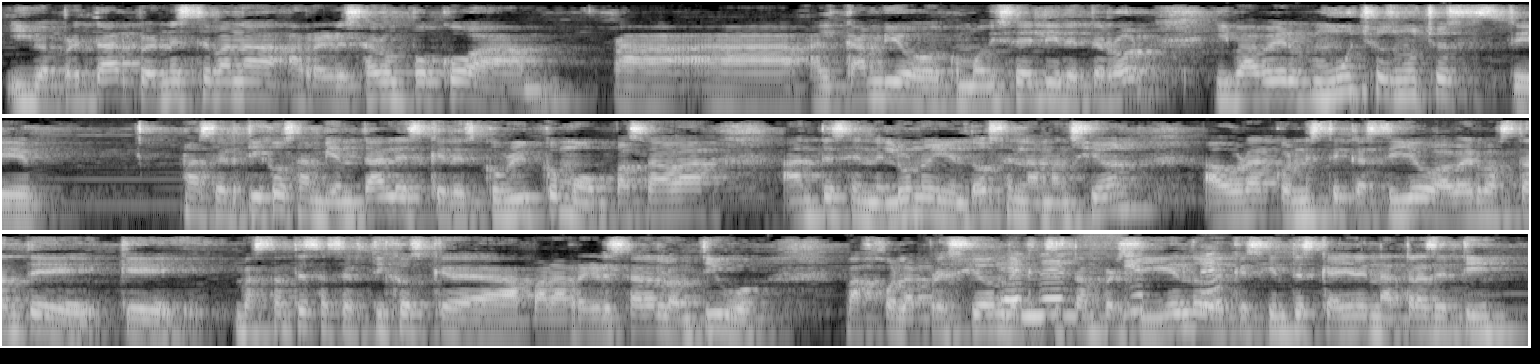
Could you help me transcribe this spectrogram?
y apretar, pero en este van a, regresar un poco a, al cambio, como dice Eli, de terror, y va a haber muchos, muchos este, acertijos ambientales que descubrir como pasaba antes en el 1 y el 2 en la mansión. Ahora con este castillo va a haber bastante que bastantes acertijos que para regresar a lo antiguo, bajo la presión de que te están persiguiendo, de que sientes que hay alguien atrás de ti.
